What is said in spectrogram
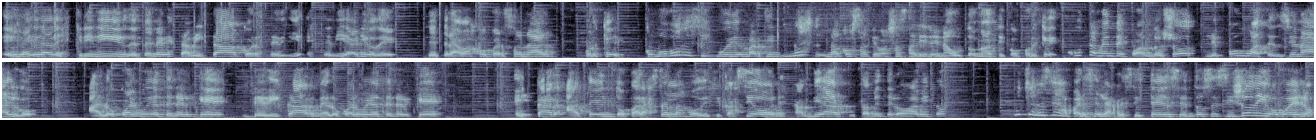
es la idea de escribir, de tener esta bitácora, este, este diario de trabajo personal, porque como vos decís muy bien Martín, no es una cosa que vaya a salir en automático, porque justamente cuando yo le pongo atención a algo a lo cual voy a tener que dedicarme, a lo cual voy a tener que estar atento para hacer las modificaciones, cambiar justamente los hábitos, muchas veces aparece la resistencia. Entonces, si yo digo, bueno,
